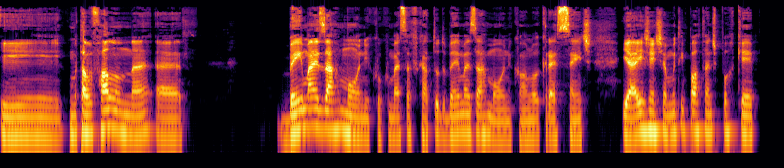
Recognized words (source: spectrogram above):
E como eu tava falando, né? É, bem mais harmônico, começa a ficar tudo bem mais harmônico, uma lua crescente. E aí, gente, é muito importante porque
